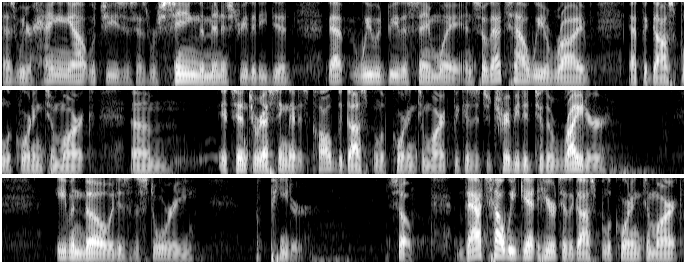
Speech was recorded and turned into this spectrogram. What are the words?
as we are hanging out with Jesus, as we're seeing the ministry that he did, that we would be the same way. And so that's how we arrive at the gospel according to Mark. Um, it's interesting that it's called the gospel according to Mark because it's attributed to the writer, even though it is the story of Peter. So that's how we get here to the gospel according to Mark.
